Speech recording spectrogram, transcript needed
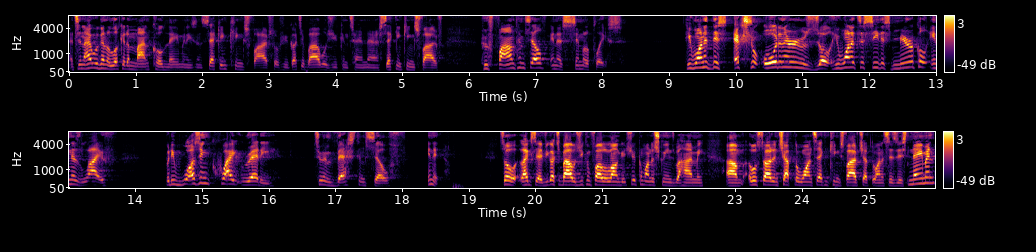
And tonight we're going to look at a man called Naaman. He's in 2 Kings 5. So if you've got your Bibles, you can turn there. 2 Kings 5. Who found himself in a similar place. He wanted this extraordinary result. He wanted to see this miracle in his life, but he wasn't quite ready to invest himself in it. So, like I said, if you got your Bibles, you can follow along. It should come on the screens behind me. Um, we'll start in chapter 1, 2 Kings 5, chapter 1. It says this Naaman,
